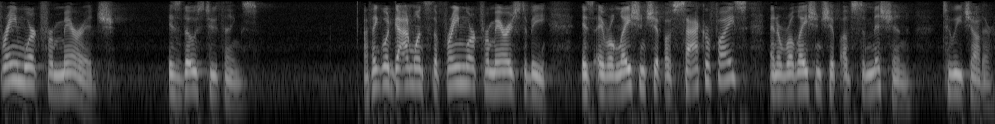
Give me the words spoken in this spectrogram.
framework for marriage is those two things. I think what God wants the framework for marriage to be is a relationship of sacrifice and a relationship of submission to each other.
